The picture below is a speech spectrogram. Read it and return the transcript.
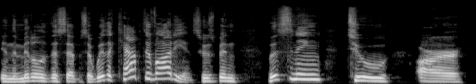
in the middle of this episode with a captive audience who's been listening to our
